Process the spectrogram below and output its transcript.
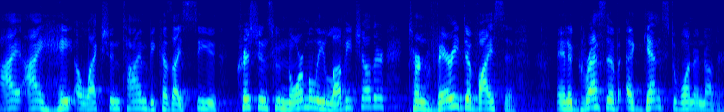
I, I hate election time because I see Christians who normally love each other turn very divisive and aggressive against one another.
